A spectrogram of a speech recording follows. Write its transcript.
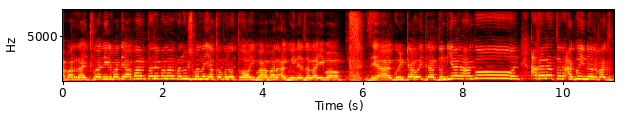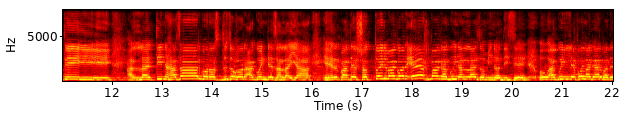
আবার রাইত ফুয়ানির বাদে আবার তারে বালার মানুষ বানাইয়া কবর তো হইব, আবার আগুইনে জ্বালাইব। যে আগুনটা হইতরা দুনিয়ার আগুন আগারাতর আগুইনের ভক্তি। আল্লাহ তিন হাজার বরস দুজগর আগুন দে জ্বালাইয়া, এর বাদে সত্তর ভাগর এক ভাগ আগুন আল্লাহ জমিন দিছে। ও আগুন লেফো লাগার বাদে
